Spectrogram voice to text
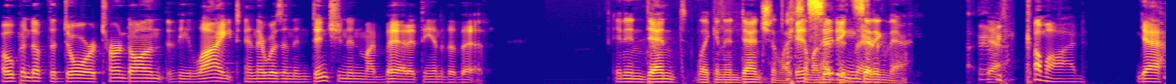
opened up the door, turned on the light, and there was an indention in my bed at the end of the bed. An indent, like an indention, like It's someone had been sitting there. sitting there. Yeah. Come on. Yeah.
